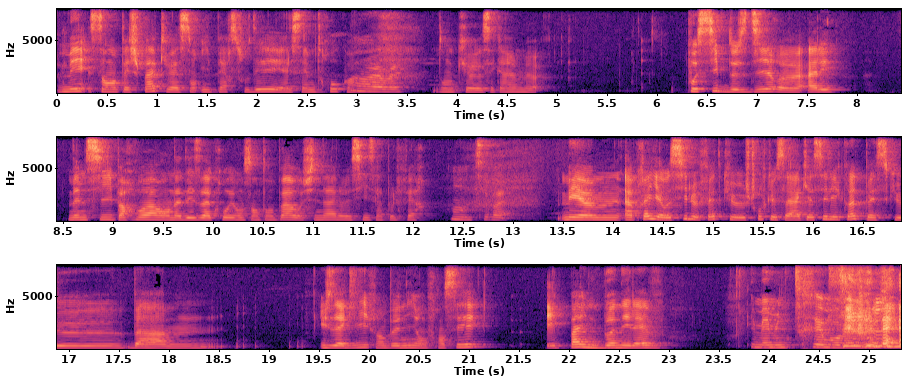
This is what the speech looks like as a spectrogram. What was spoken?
mais ça n'empêche pas qu'elles sont hyper soudées et elles s'aiment trop quoi. Ouais, ouais. Donc euh, c'est quand même euh, possible de se dire, euh, allez, même si parfois on a des accros et on s'entend pas, au final, euh, si, ça peut le faire. Hmm, c'est vrai. Mais euh, après, il y a aussi le fait que je trouve que ça a cassé les codes parce que bah, Usagi, enfin Bunny en français, est pas une bonne élève. Et même une très mauvaise élève.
